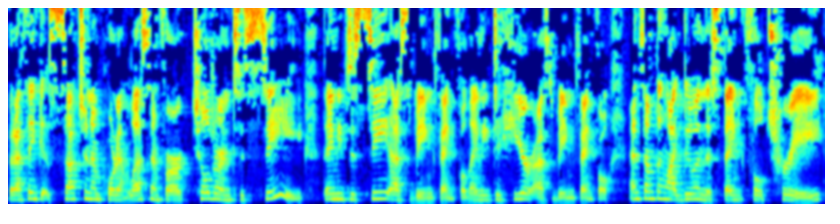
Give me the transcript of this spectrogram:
But I think it's such an important lesson for our children to see. They need to see us being thankful. They need to hear us being thankful. And something like doing this thankful tree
